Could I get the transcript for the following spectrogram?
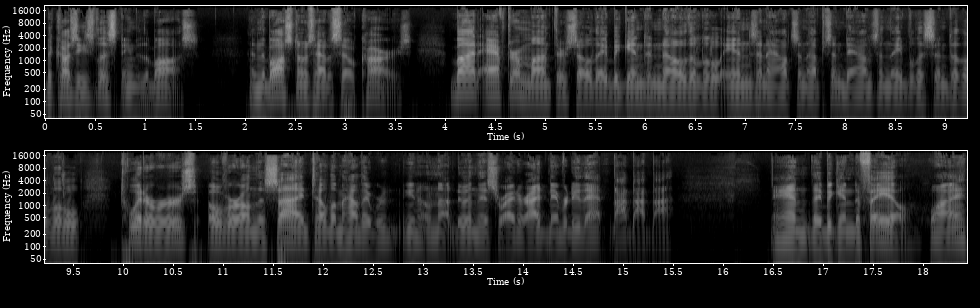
Because he's listening to the boss. And the boss knows how to sell cars. But after a month or so, they begin to know the little ins and outs and ups and downs, and they've listened to the little Twitterers over on the side tell them how they were, you know, not doing this right or I'd never do that, blah, blah, blah. And they begin to fail. Why?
